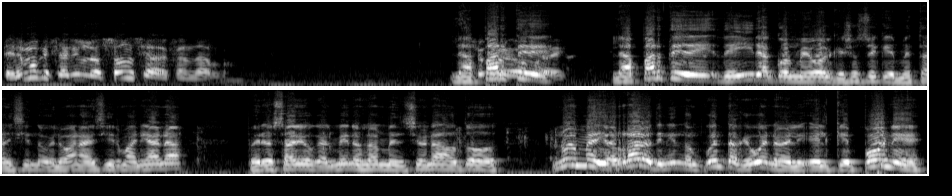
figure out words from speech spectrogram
tenemos que salir los 11 a defenderlo. La Yo parte, la parte de, de ir a Conmebol, que yo sé que me está diciendo que lo van a decir mañana, pero es algo que al menos lo han mencionado todos. ¿No es medio raro teniendo en cuenta que, bueno, el, el que pone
